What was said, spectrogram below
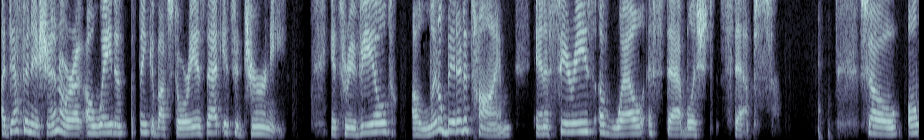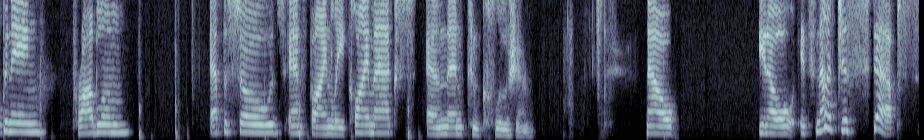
a definition or a, a way to think about story is that it's a journey. It's revealed a little bit at a time in a series of well established steps. So, opening, problem, episodes, and finally, climax, and then conclusion. Now, you know, it's not just steps,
